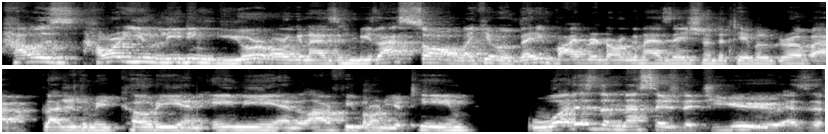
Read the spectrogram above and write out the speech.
how is how are you leading your organization? Because I saw like you have a very vibrant organization at the Table Group. I have pleasure to meet Cody and Amy and a lot of people on your team. What is the message that you, as a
